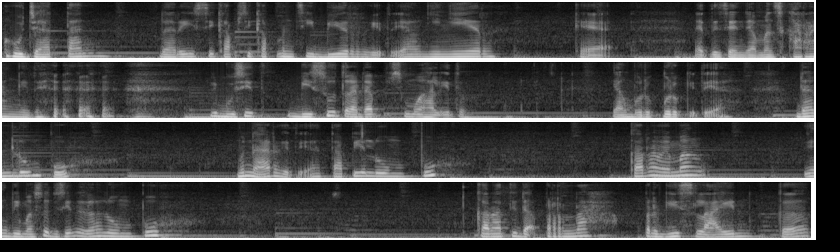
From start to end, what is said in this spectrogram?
hujatan dari sikap-sikap mencibir gitu ya nyinyir kayak netizen zaman sekarang gitu. Dibusi bisu terhadap semua hal itu. Yang buruk-buruk gitu ya. Dan lumpuh benar gitu ya tapi lumpuh karena memang yang dimaksud di sini adalah lumpuh karena tidak pernah pergi selain ke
